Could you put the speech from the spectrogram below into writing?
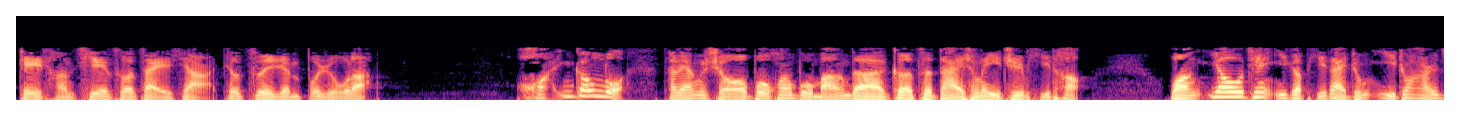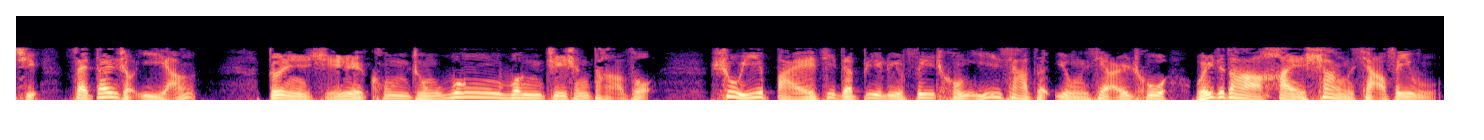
这场切磋在下就自认不如了。话音刚落，他两手不慌不忙的各自戴上了一只皮套，往腰间一个皮带中一抓而去，再单手一扬，顿时空中嗡嗡之声大作，数以百计的碧绿飞虫一下子涌现而出，围着大汉上下飞舞。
